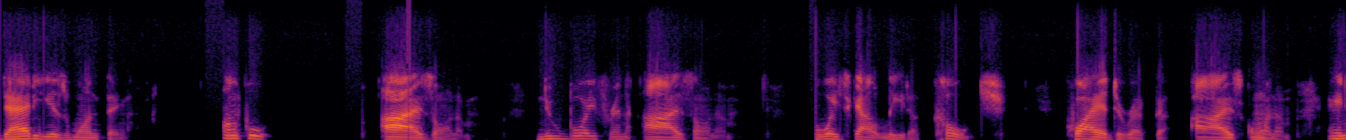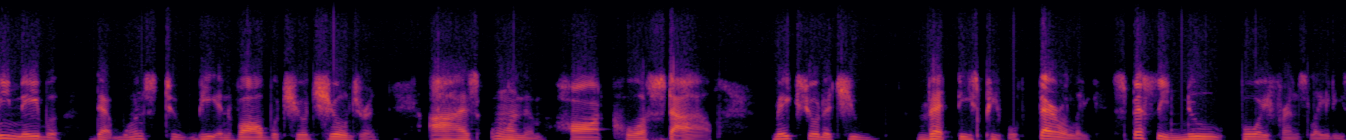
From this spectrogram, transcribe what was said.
Daddy is one thing, uncle eyes on him new boyfriend eyes on him. Boy Scout leader, coach, choir director, eyes on him. Any neighbor that wants to be involved with your children, eyes on them, hardcore style. Make sure that you vet these people thoroughly, especially new boyfriends, ladies.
